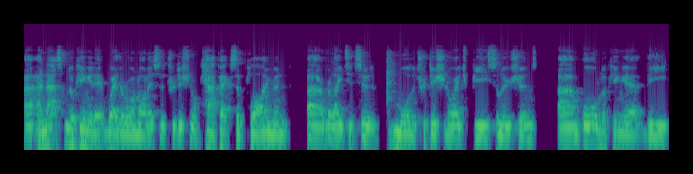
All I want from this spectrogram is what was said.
Uh, and that's looking at it whether or not it's a traditional CapEx deployment uh, related to more the traditional HPE solutions, um, or looking at the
